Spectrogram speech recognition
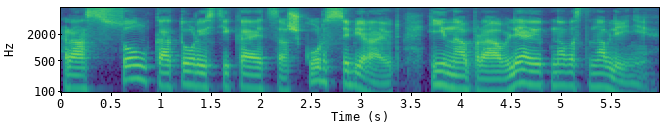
Рассол, который стекает со шкур, собирают и направляют на восстановление.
